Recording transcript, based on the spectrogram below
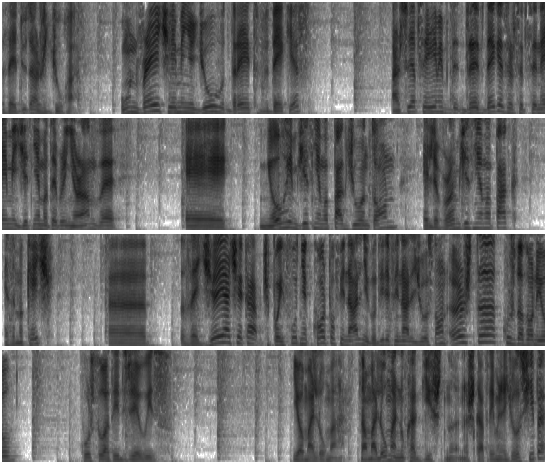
dhe e dyta është gjuha. Unë vërej që jemi një gjuhë drejt vdekjes. Arsyeja pse jemi drejt vdekjes është sepse ne jemi gjithnjë më tepër injorantë dhe e njohim gjithnjë më pak gjuhën tonë, e lëvrojmë gjithnjë më pak, edhe më keq. ë dhe gjëja që ka që po i fut një kolpo finale, një goditje finale gjuhës tonë është kush do thoni ju? Kush thua ti DJ Wiz? Jo Maluma. No Maluma nuk ka gisht në në shkatërrimin e gjuhës shqipe.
